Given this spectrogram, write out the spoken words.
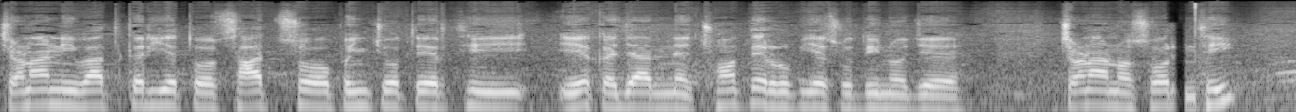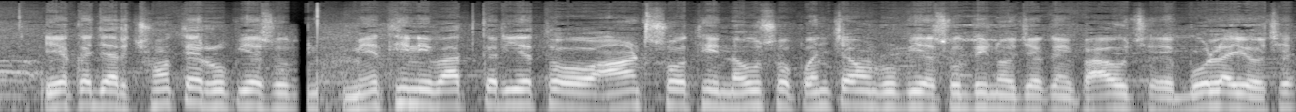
ચણાની વાત કરીએ તો સાતસો પંચોતેરથી એક હજાર ને છોતેર રૂપિયા સુધીનો જે ચણાનો સોરીથી એક હજાર છોતેર રૂપિયા સુધી. મેથીની વાત કરીએ તો આઠસોથી નવસો પંચાવન રૂપિયા સુધીનો જે કંઈ ભાવ છે બોલાયો છે.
